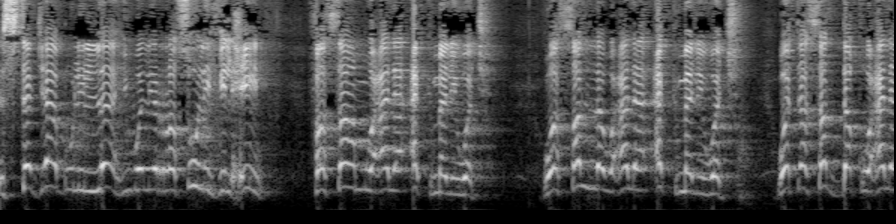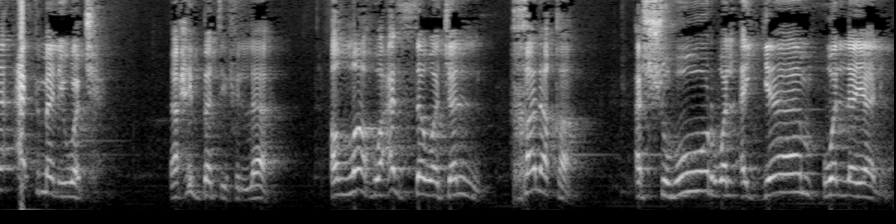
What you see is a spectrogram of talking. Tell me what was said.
استجابوا لله وللرسول في الحين فصاموا على أكمل وجه. وصلوا على أكمل وجه وتصدقوا على أكمل وجه. أحبتي في الله الله عز وجل خلق الشهور والأيام والليالي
